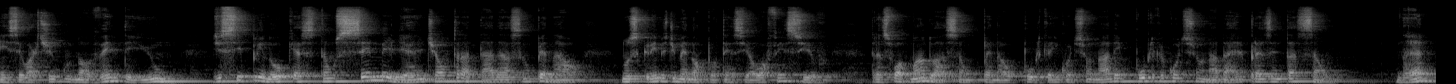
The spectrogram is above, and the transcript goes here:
em seu artigo 91, disciplinou questão semelhante ao tratado da ação penal nos crimes de menor potencial ofensivo, transformando a ação penal pública incondicionada em pública condicionada à representação, né?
